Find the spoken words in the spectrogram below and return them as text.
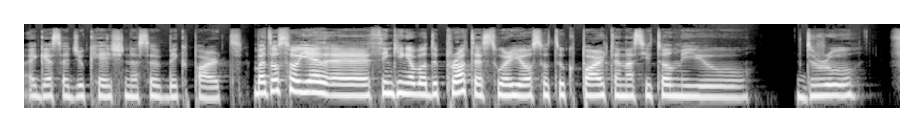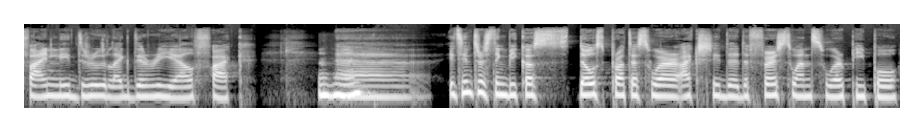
I guess education is a big part. But also, yeah, uh, thinking about the protest where you also took part, and as you told me, you drew, finally drew like the real fuck. Mm-hmm. Uh, it's interesting because those protests were actually the, the first ones where people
